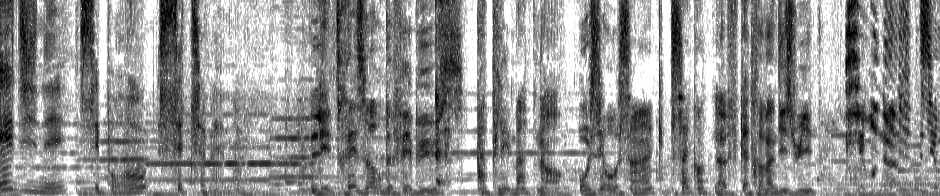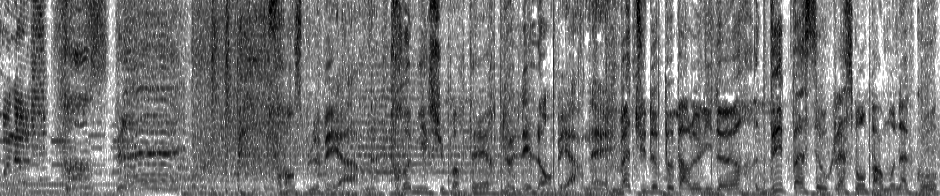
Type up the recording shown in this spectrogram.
et dîner. C'est pour vous cette semaine. Les trésors de Phébus. Appelez maintenant au 05 59 98 09 09. France Bleu. France Bleu Béarn, premier supporter de l'élan béarnais. Battu de peu par le leader, dépassé au classement par Monaco,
